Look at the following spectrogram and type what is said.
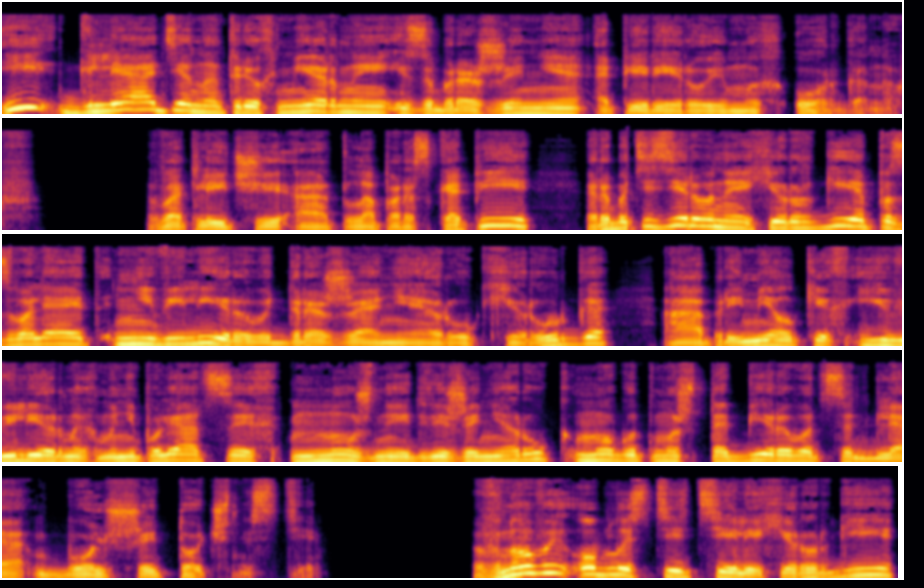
и глядя на трехмерные изображения оперируемых органов. В отличие от лапароскопии, роботизированная хирургия позволяет нивелировать дрожание рук хирурга, а при мелких ювелирных манипуляциях нужные движения рук могут масштабироваться для большей точности. В новой области телехирургии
